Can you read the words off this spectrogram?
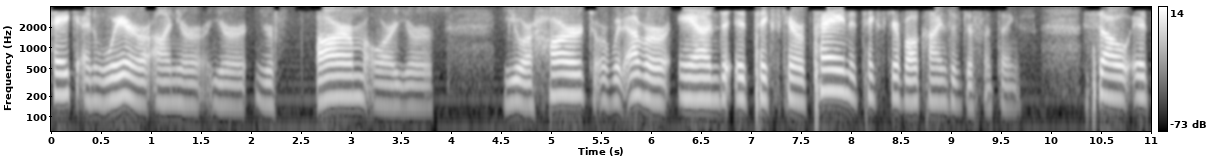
take and wear on your your your arm or your your heart or whatever and it takes care of pain it takes care of all kinds of different things so it's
